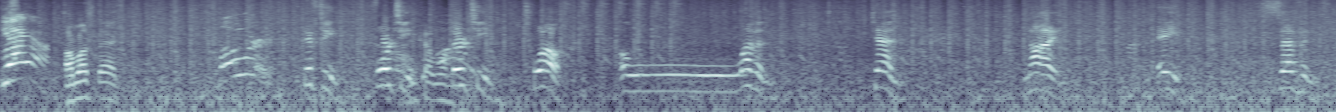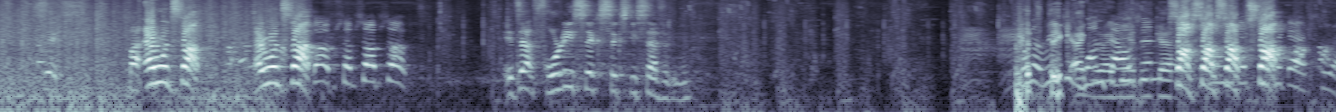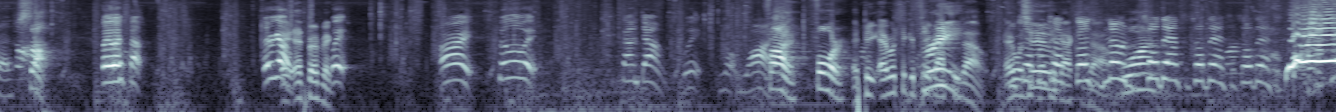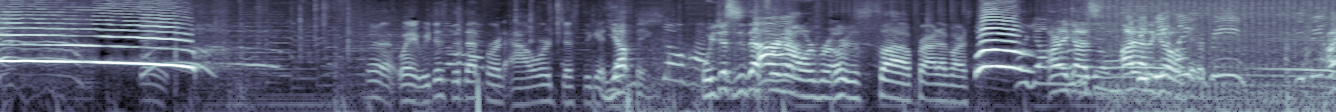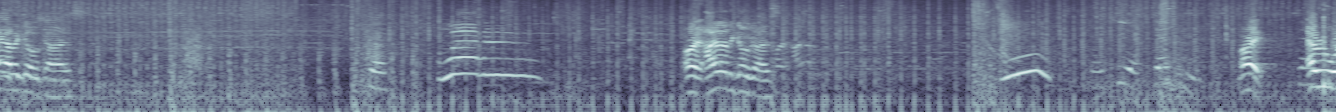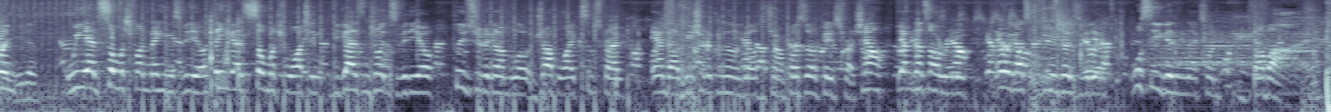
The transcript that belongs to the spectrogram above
Yeah. Almost there. Lower. 15, 14, Come on. 13, 12, 11, 10, 9, 8, 7, 6, 5. Everyone stop! Everyone stop! Stop, stop, stop, stop. It's at 4667. When it Big reaches 1,000. Stop, stop, stop, stop! pickaxe the rest. Stop! Wait, wait, stop. There we go. Wait, that's perfect. Wait. All right, pillow it. Count down. Wait, what? Why? 5, 4, I pick. Everyone take a Three, pickaxe out. Everyone two, take a Guys, pickaxe out. no, One. it's all dance, it's all dance, it's all dance. Uh, wait, we just did that for an hour just to get Yep. nothing. So. We just did that for an Alright. hour, bro. We're so proud of ourselves. We're Alright, guys, ladies. I gotta go. laser beam. I gotta go, guys. Alright, I gotta go, guys. Thank you, thank you. Alright, everyone, We we had so much fun making this video. Thank you guys so much for watching. If you guys enjoyed this video, please be sure to comment below, drop a like, subscribe, and uh, be sure to click on the bell to turn on post notifications for our channel if you haven't done so already. Anyway, guys, if you enjoyed this video, we'll see you again in the next one. Bye-bye.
